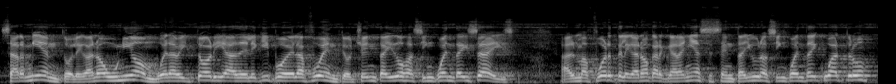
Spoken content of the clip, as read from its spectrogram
Sarmiento le ganó a Unión, buena victoria del equipo de La Fuente 82 a 56. Almafuerte le ganó a Carcarañá 61 a 54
